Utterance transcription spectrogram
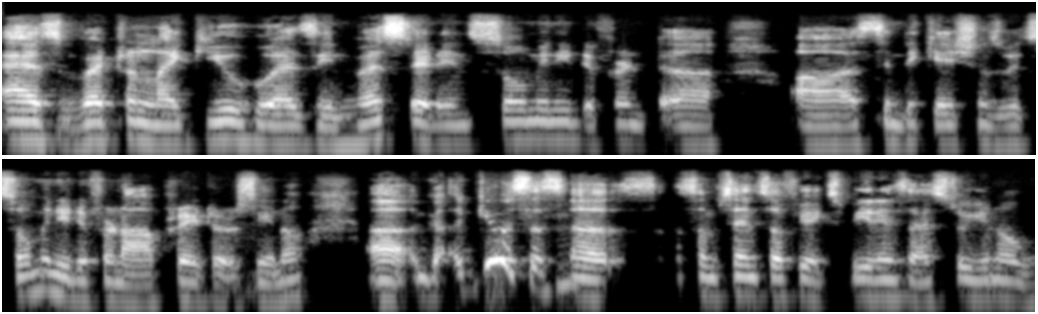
as veteran like you who has invested in so many different uh, uh, syndications with so many different operators you know give us a, mm-hmm. some sense of your experience as to you know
